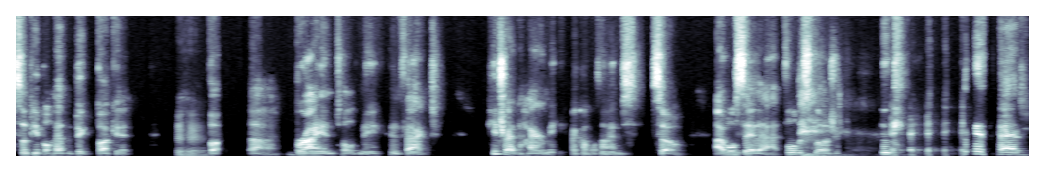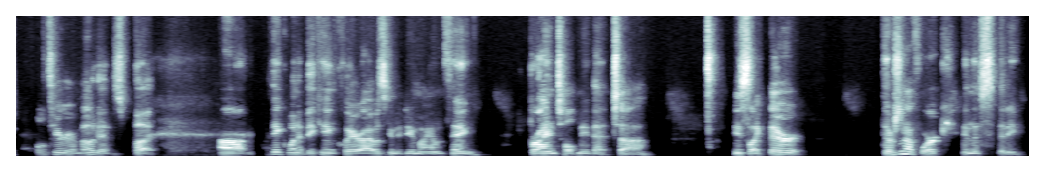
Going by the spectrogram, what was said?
some people have a big bucket, mm-hmm. but uh, Brian told me. In fact, he tried to hire me a couple times. So I will say that full disclosure, had ulterior motives, but um, I think when it became clear I was going to do my own thing, Brian told me that uh, he's like there, there's enough work in this city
